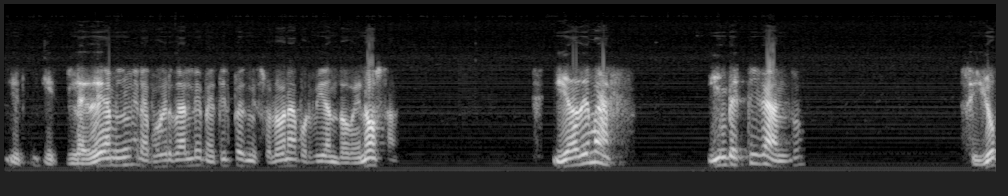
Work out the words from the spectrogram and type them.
y, la idea mía era poder darle metilprednisolona por vía endovenosa. Y además, investigando, si yo,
